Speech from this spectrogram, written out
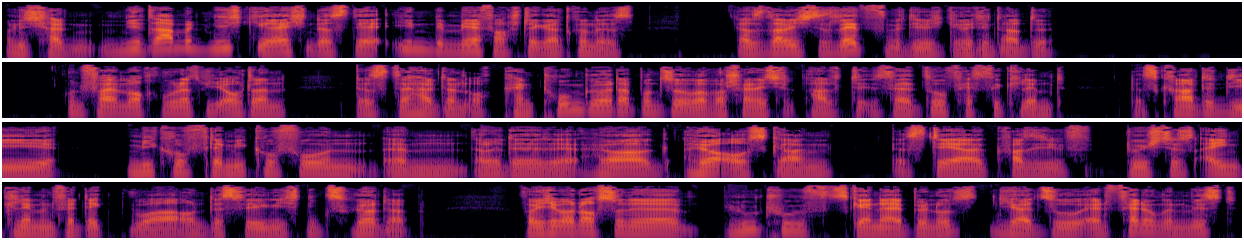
Und ich halt mir damit nicht gerechnet, dass der in dem Mehrfachstecker drin ist. Also da habe ich das letzte, mit dem ich gerechnet hatte. Und vor allem auch wundert mich auch dann, dass der halt dann auch keinen Ton gehört hat und so, aber wahrscheinlich ist er halt so festgeklemmt, dass gerade die Mikro, der Mikrofon ähm, oder der, der Hör, Hörausgang, dass der quasi durch das Einklemmen verdeckt war und deswegen ich nichts gehört habe. Weil ich aber noch so eine Bluetooth-Scanner-App benutzt, die halt so Entfernungen misst,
